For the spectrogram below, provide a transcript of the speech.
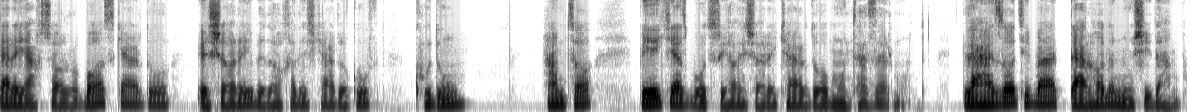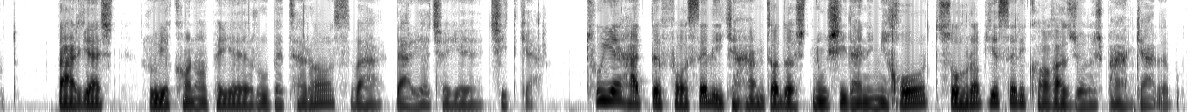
در یخچال رو باز کرد و اشارهی به داخلش کرد و گفت کدوم؟ همتا به یکی از بطری ها اشاره کرد و منتظر موند. لحظاتی بعد در حال نوشیدن بود. برگشت روی کاناپه رو به تراس و دریاچه چیتگر. توی حد فاصلی که همتا داشت نوشیدنی می‌خورد سهراب یه سری کاغذ جلوش پهن کرده بود.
